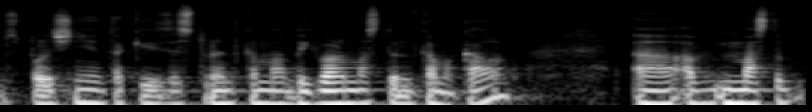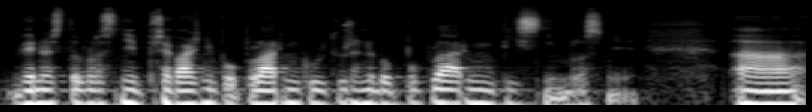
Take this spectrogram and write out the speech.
společně taky se studentkama, bývalýma studentkama Kalt a to, věnuje se to vlastně převážně populární kultuře nebo populárním písním vlastně. A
